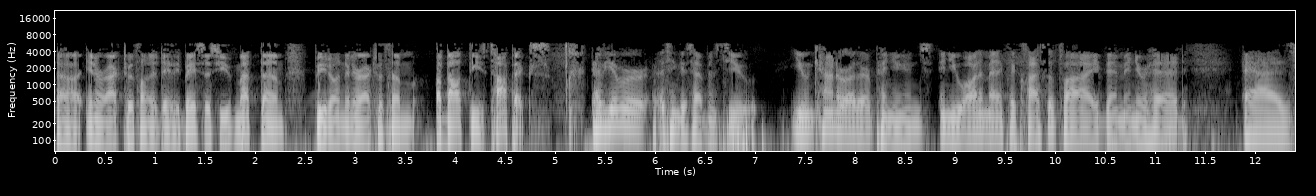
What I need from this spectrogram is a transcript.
uh, interact with on a daily basis. You've met them, but you don't interact with them about these topics. Have you ever? I think this happens to you. You encounter other opinions, and you automatically classify them in your head as,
